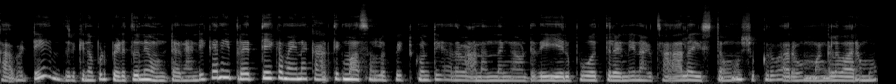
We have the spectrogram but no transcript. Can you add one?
కాబట్టి దొరికినప్పుడు పెడుతూనే ఉంటానండి. కానీ ఈ ప్రత్యేకమైన కార్తీక మాసంలో పెట్టుకుంటే అది ఆనందంగా ఉంటుంది. ఎరుపు ఒత్తులండి నాకు చాలా ఇష్టము. శుక్రవారం మంగళవారము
